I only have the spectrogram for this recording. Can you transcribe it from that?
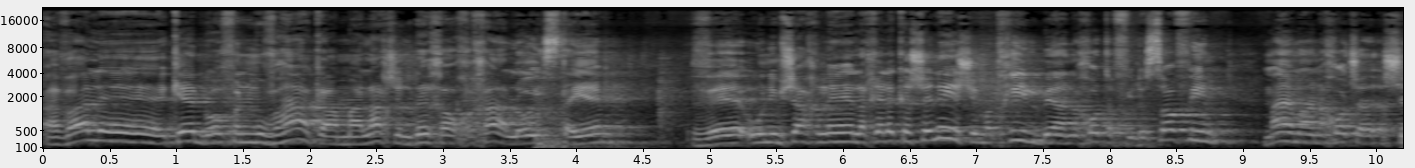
אבל אה, כן באופן מובהק המהלך של דרך ההוכחה לא הסתיים והוא נמשך לחלק השני שמתחיל בהנחות הפילוסופיים מהם ההנחות ש, ש,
